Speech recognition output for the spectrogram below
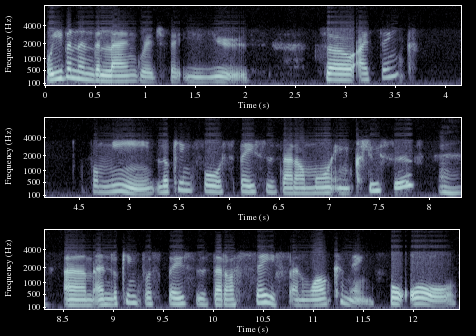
or even in the language that you use. So I think for me, looking for spaces that are more inclusive mm. um, and looking for spaces that are safe and welcoming for all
